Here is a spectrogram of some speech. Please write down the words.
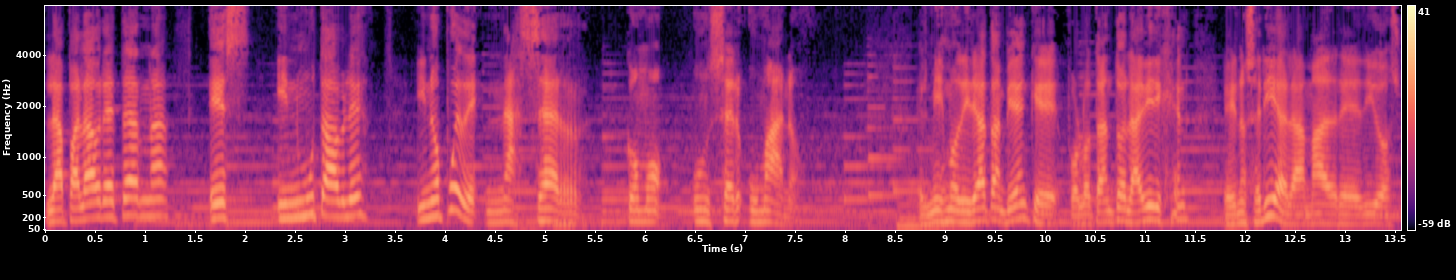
la palabra eterna es inmutable y no puede nacer como un ser humano. Él mismo dirá también que, por lo tanto, la Virgen eh, no sería la madre de Dios,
